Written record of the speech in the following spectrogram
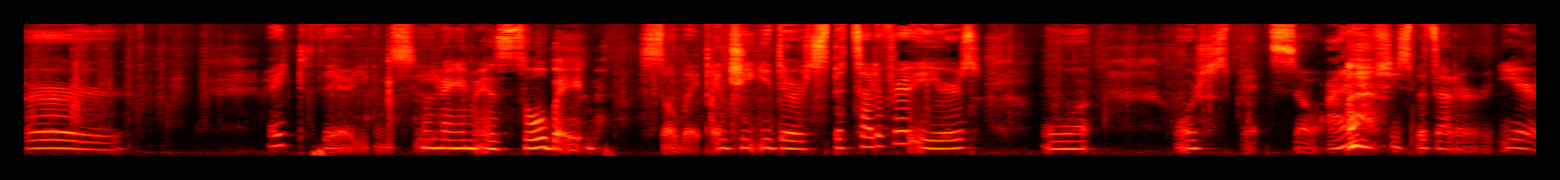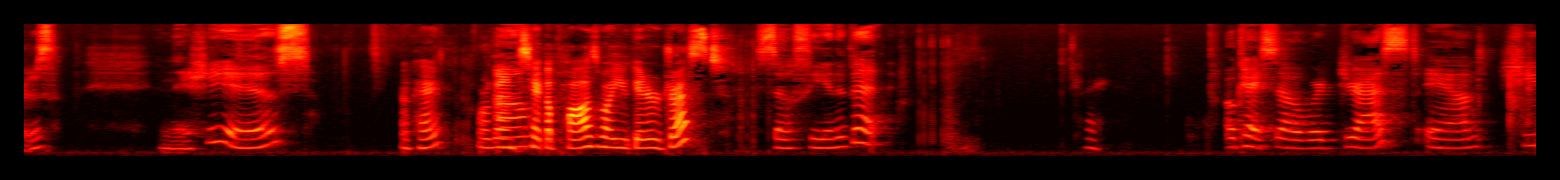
her. Right there, you can see Her name is Soul Babe. So big. And she either spits out of her ears or or spits. So I think she spits out her ears. And there she is. Okay, we're gonna Um, take a pause while you get her dressed. So see you in a bit. Okay. Okay, so we're dressed and she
